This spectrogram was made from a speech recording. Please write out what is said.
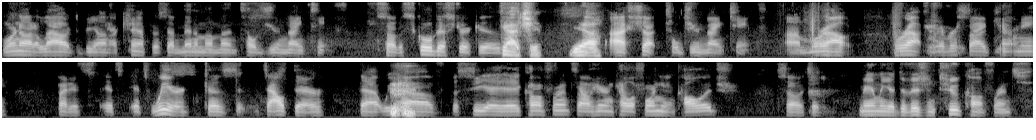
we're not allowed to be on our campus at minimum until June 19th. So the school district is gotcha. Yeah, uh, shut till June 19th. Um, we're out. We're out in Riverside County, but it's it's it's weird because it's out there that we have the CAA conference out here in California in college. So it's a, mainly a Division two conference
